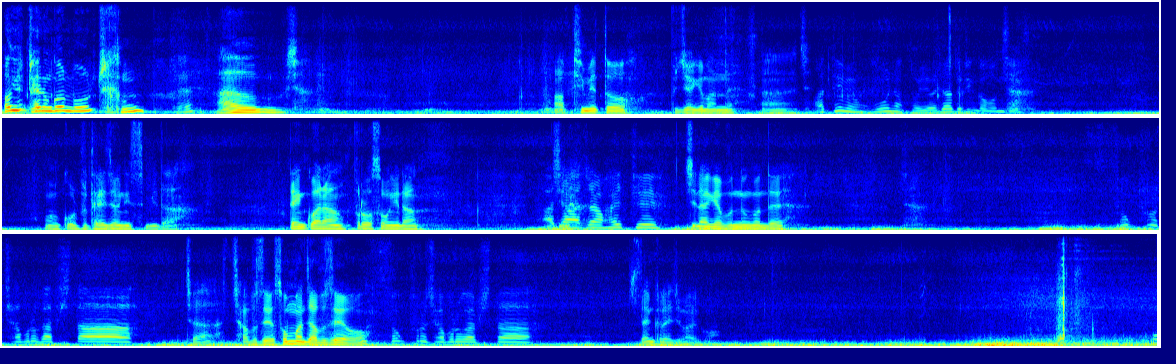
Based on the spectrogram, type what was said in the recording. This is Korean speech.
아, 이 되는 걸뭐 참. 네? 아우. 참. 앞팀에 또 무지하게 많네. 아, 참. 아 팀이 뭐냐 또 여자들인가 본데. 오늘 골프 대전이 있습니다. 땡과랑 프로송이랑 아자 아자 화이팅. 진하게 붙는 건데 송프로 잡으러 갑시다. 자 잡으세요. 손만 잡으세요. 송프로 잡으러 갑시다. 생크하지 말고.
